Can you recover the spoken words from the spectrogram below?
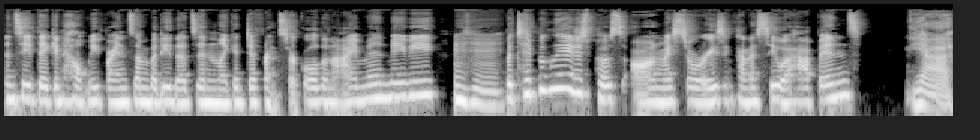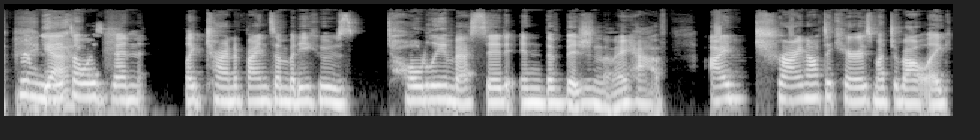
and see if they can help me find somebody that's in like a different circle than I'm in, maybe. Mm-hmm. But typically I just post on my stories and kind of see what happens. Yeah. For me, yeah. it's always been like trying to find somebody who's totally invested in the vision that I have. I try not to care as much about like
